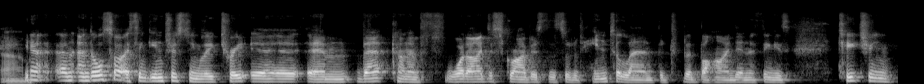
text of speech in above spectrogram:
Um, yeah, and, and also I think interestingly, treat, uh, um, that kind of what I describe as the sort of hinterland behind anything is teaching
